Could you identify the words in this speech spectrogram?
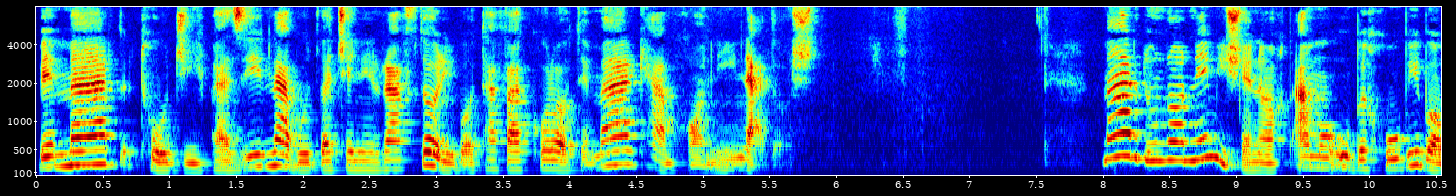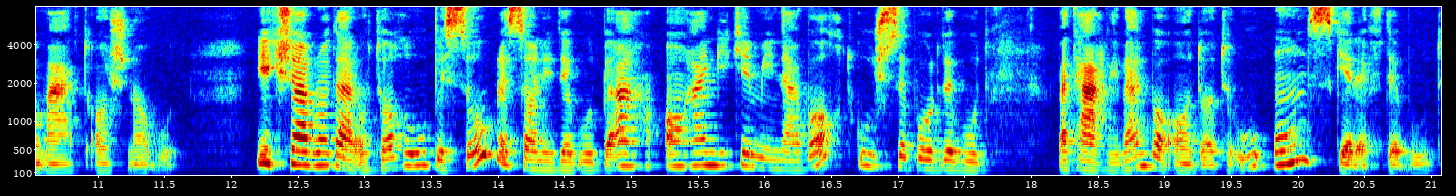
به مرد توجیه پذیر نبود و چنین رفتاری با تفکرات مرگ همخانی نداشت. مرد اون را نمی شناخت اما او به خوبی با مرد آشنا بود. یک شب را در اتاق او به صبح رسانیده بود به آهنگی که می نواخت گوش سپرده بود و تقریبا با عادات او اونس گرفته بود.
